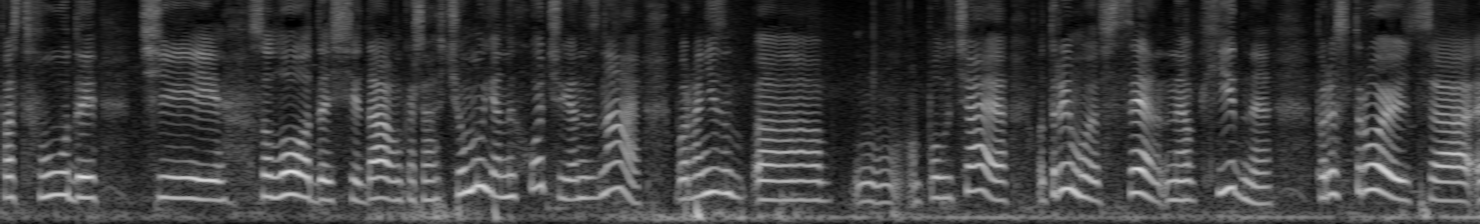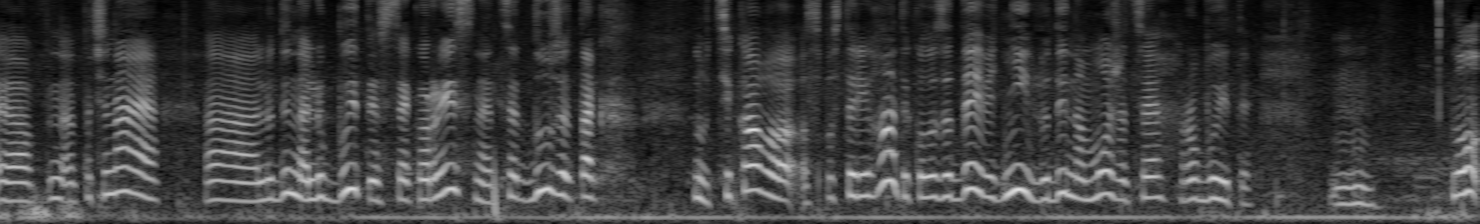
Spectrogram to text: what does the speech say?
фастфуди чи солодощі. Да? Він каже, а чому я не хочу? Я не знаю. Бо організм е, получає, отримує все необхідне, перестроюється, е, починає е, людина любити все корисне. Це дуже так ну, цікаво спостерігати, коли за 9 днів людина може це робити. Ну,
